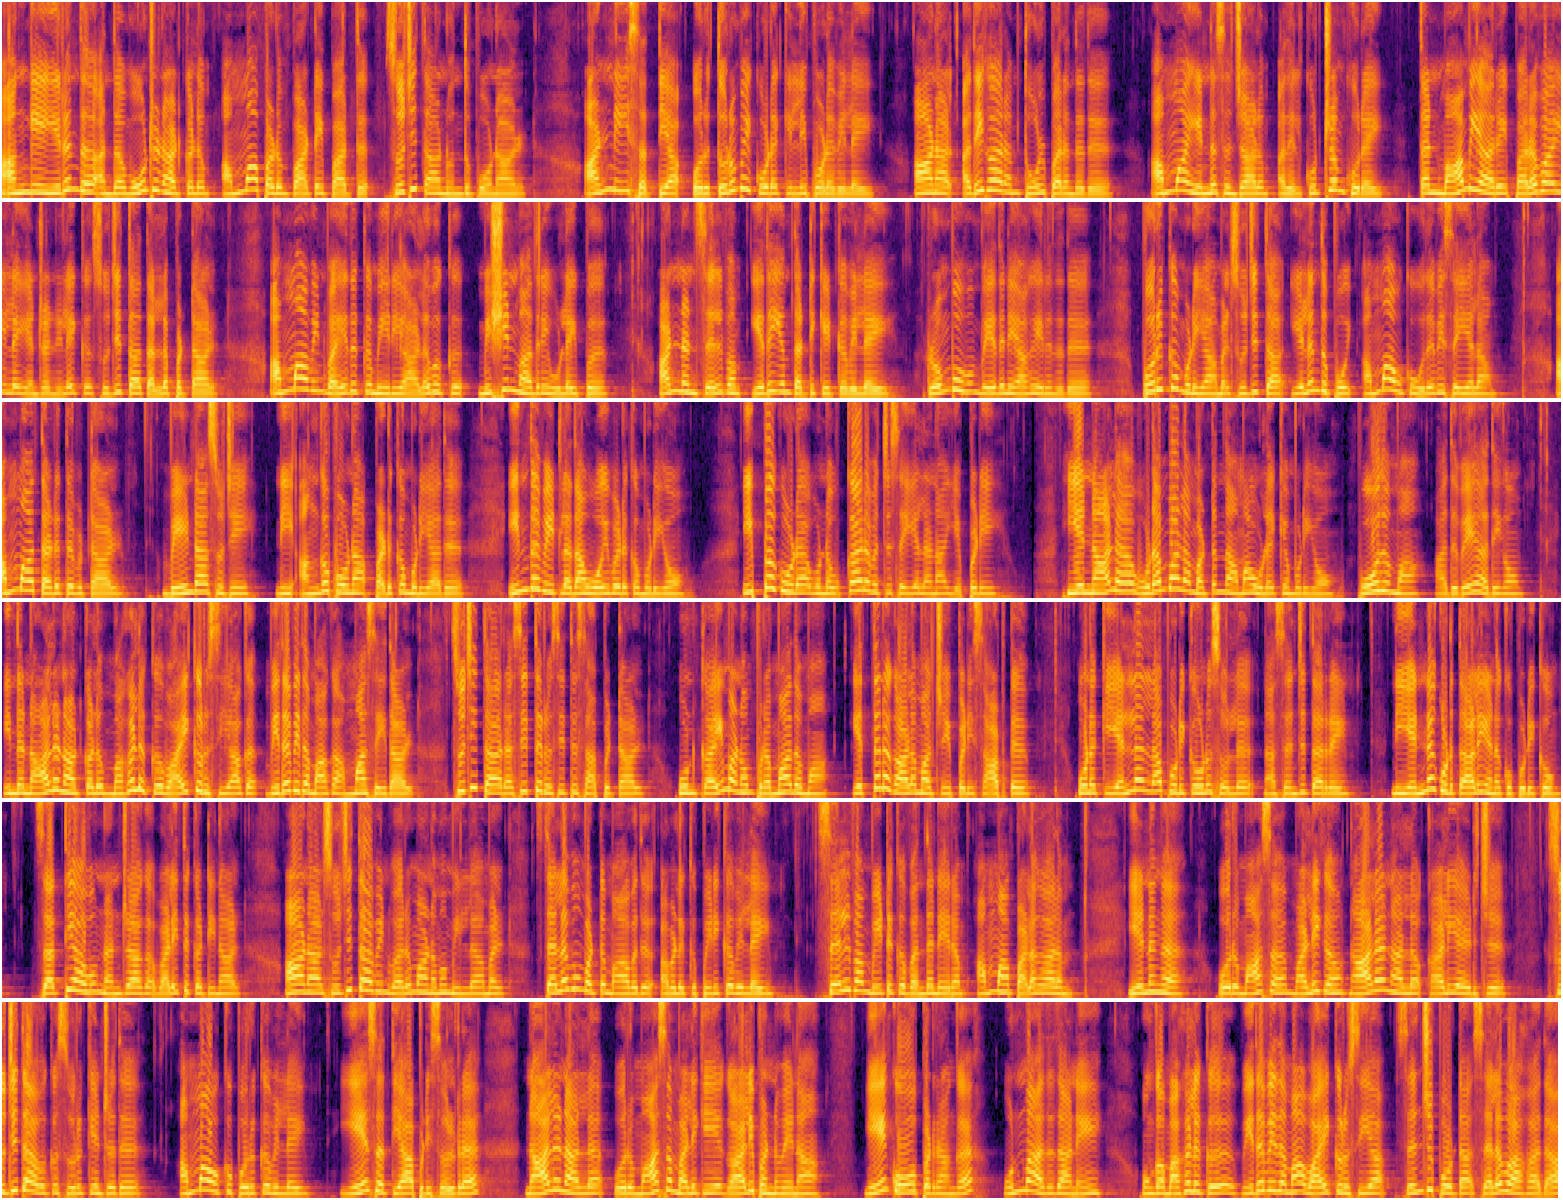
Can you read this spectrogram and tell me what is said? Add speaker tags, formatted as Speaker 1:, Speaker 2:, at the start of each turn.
Speaker 1: அங்கே இருந்த அந்த மூன்று நாட்களும் அம்மா படும் பாட்டை பார்த்து சுஜிதா நொந்து போனாள். அண்ணி சத்யா ஒரு துரும்பை கூட கிள்ளி போடவில்லை. ஆனால் அதிகாரம் தூள் பறந்தது. அம்மா என்ன செஞ்சாலும் அதில் குற்றம் குறை. தன் மாமியாரை பரவாயில்லை என்ற நிலைக்கு சுஜிதா தள்ளப்பட்டாள். அம்மாவின் வயதுக்கு மீறிய அளவுக்கு மிஷின் மாதிரி உழைப்பு. அண்ணன் செல்வம் எதையும் தட்டி கேட்கவில்லை. ரொம்பவும் வேதனையாக இருந்தது. பொறுக்க முடியாமல் சுஜிதா எழுந்து போய் அம்மாவுக்கு உதவி செய்யலாம். அம்மா தடுத்து விட்டாள். வேண்டா சுஜி நீ அங்கே போனா படுக்க முடியாது. இந்த வீட்டில் தான் ஓய்வெடுக்க முடியும். இப்போ கூட உன்னை உட்கார வச்சு செய்யலைனா எப்படி? என்னால் உடம்பால் மட்டும்தாம்மா உழைக்க முடியும். போதுமா அதுவே அதிகம். இந்த நாலு நாட்களும் மகளுக்கு வாய்க்கு ருசியாக விதவிதமாக அம்மா செய்தாள். சுஜிதா ரசித்து ருசித்து சாப்பிட்டாள். உன் கைமனம் பிரமாதமா எத்தனை காலமாச்சு இப்படி சாப்பிட்டு? உனக்கு என்னெல்லாம் பிடிக்கும்னு சொல்லு நான் செஞ்சு தர்றேன். நீ என்ன கொடுத்தாலும் எனக்கு பிடிக்கும். சத்யாவும் நன்றாக வளைத்து கட்டினாள். ஆனால் சுஜிதாவின் வருமானமும் இல்லாமல் செலவு மட்டும் ஆவது அவளுக்கு பிடிக்கவில்லை. செல்வம் வீட்டுக்கு வந்த நேரம் அம்மா பலகாரம். என்னங்க ஒரு மாதம் மளிகை நாலா நாளில் காலியாயிடுச்சு. சுஜிதாவுக்கு சுருக்கென்றது. அம்மாவுக்கு பொறுக்கவில்லை. ஏன் சத்யா அப்படி சொல்கிற நாலு நாளில் ஒரு மாதம் மளிகையை காலி பண்ணுவேனா? ஏன் கோவப்படுறாங்க? உண்மை அதுதானே. உங்கள் மகளுக்கு விதவிதமாக வாய்க்கு ருசியாக செஞ்சு போட்டால் செலவு ஆகாதா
